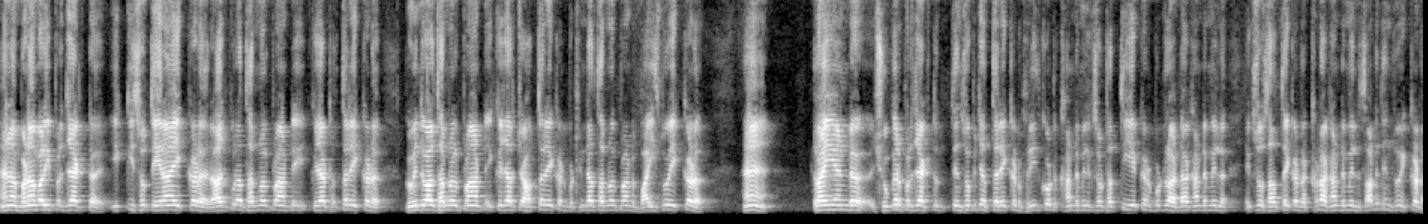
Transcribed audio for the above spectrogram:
ਹੈ ਨਾ ਬਣਾਵਾਲੀ ਪ੍ਰੋਜੈਕਟ 2113 ਏਕੜ, ਰਾਜਪੁਰਾ ਥਰਮਲ ਪਲਾਂਟ 1078 ਏਕੜ, ਗੋਬਿੰਦਵਾਲ ਥਰਮਲ ਪਲਾਂਟ 1074 ਏਕੜ, ਬਠਿੰਡਾ ਥਰਮਲ ਪਲਾਂਟ 2200 ਏਕੜ, ਹੈ, ਟਰਾਈ ਐਂਡ ਸ਼ੂਗਰ ਪ੍ਰੋਜੈਕਟ 375 ਏਕੜ, ਫਰੀਦਕੋਟ ਖੰਡ ਮਿਲ 138 ਏਕੜ, ਬੁਢਲਾਡਾ ਖੰਡ ਮਿਲ 107 ਏਕੜ, ਰਖੜਾ ਖੰਡ ਮਿਲ 350 ਏਕੜ।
